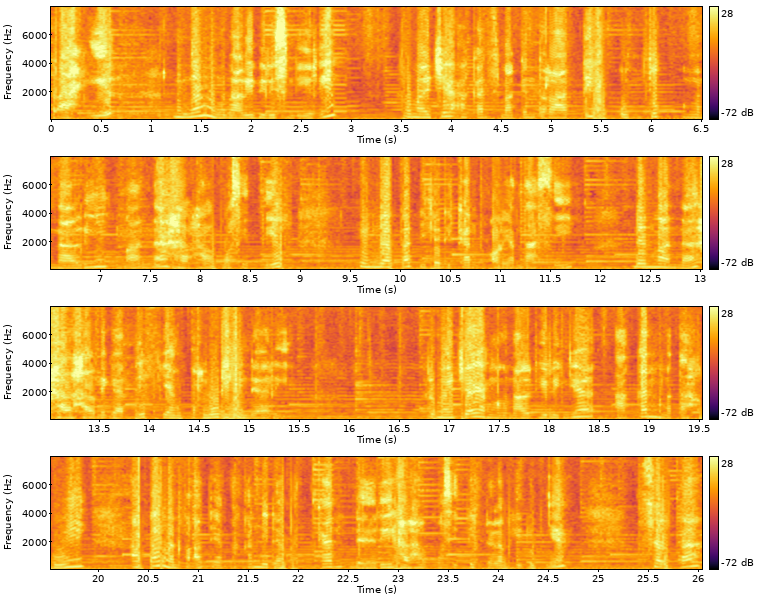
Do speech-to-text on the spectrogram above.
Terakhir, dengan mengenali diri sendiri, remaja akan semakin terlatih untuk mengenali mana hal-hal positif yang dapat dijadikan orientasi dan mana hal-hal negatif yang perlu dihindari. Remaja yang mengenal dirinya akan mengetahui apa manfaat yang akan didapatkan dari hal-hal positif dalam hidupnya, serta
